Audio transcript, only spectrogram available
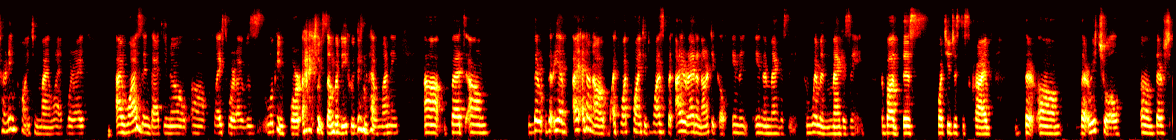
turning point in my life where I I was in that you know uh, place where I was looking for actually somebody who didn't have money, uh, but um, there, there, yeah I, I don't know at what point it was, but I read an article in a in a magazine, a women magazine, about this what you just described, the um, the ritual um, there's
